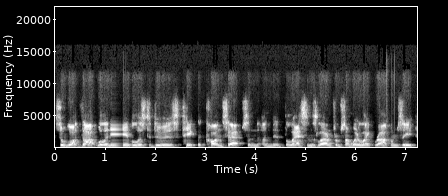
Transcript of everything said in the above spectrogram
So, what that will enable us to do is take the concepts and, and the, the lessons learned from somewhere like Ramsey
